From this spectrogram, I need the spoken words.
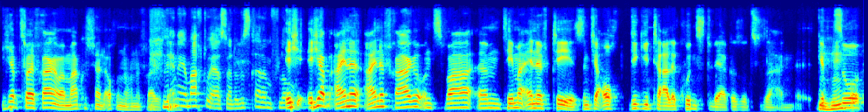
Ich habe zwei Fragen, aber Markus scheint auch noch eine Frage zu Nee, haben. nee, mach du erstmal. Du bist gerade im Flow. Ich, ich habe eine, eine Frage und zwar ähm, Thema NFT. Es sind ja auch digitale Kunstwerke sozusagen. Gibt Mhm. so,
